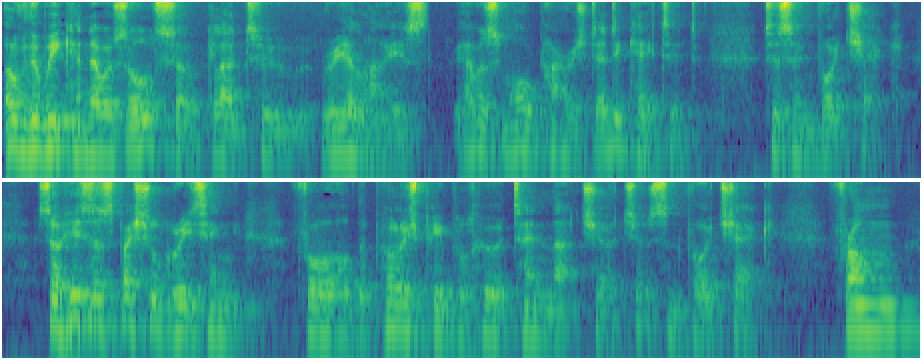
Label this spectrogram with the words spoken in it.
Over the weekend, I was also glad to realize we have a small parish dedicated to St. Wojciech. So here's a special greeting for the Polish people who attend that church at St. Wojciech from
